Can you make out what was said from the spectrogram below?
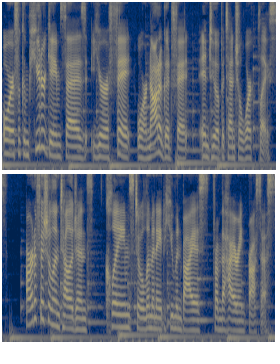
or if a computer game says you're a fit or not a good fit into a potential workplace. Artificial intelligence claims to eliminate human bias from the hiring process.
